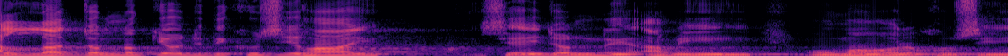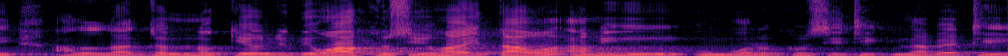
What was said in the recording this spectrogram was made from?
আল্লাহর জন্য কেউ যদি খুশি হয়, সেই জন্যে আমি উমর খুশি। আল্লাহর জন্য কেউ যদি অখুশি হয়, তাও আমি উমর খুশি। ঠিক না বেঠি?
